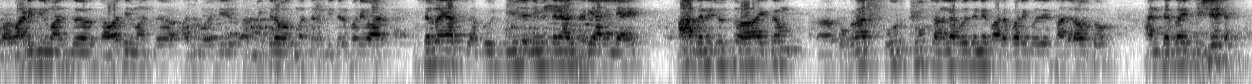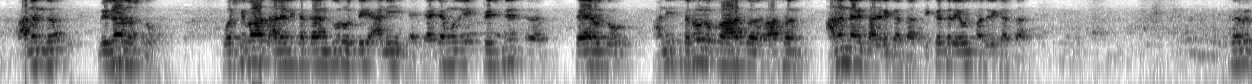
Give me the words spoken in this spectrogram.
वाडीतील माणसं गावातील माणसं आजूबाजूचे मित्र मित्र मित्रपरिवार सगळं सगळे या पूजेच्या निमित्ताने आज घरी आलेले आहेत. हा गणेशोत्सव हा एकदम कोकणात खूप खूप चांगल्या पद्धतीने पारंपरिक पद्धतीने साजरा होतो. आणि त्याचा एक विशेष आनंद वेगळाच असतो. वर्षभरात आलेली थकान दूर होते आणि त्याच्यामुळे एक फ्रेशनेस तयार होतो. आणि सर्व लोक हा स- हा सण आनंदाने साजरे करतात एकत्र येऊन साजरे करतात. तर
